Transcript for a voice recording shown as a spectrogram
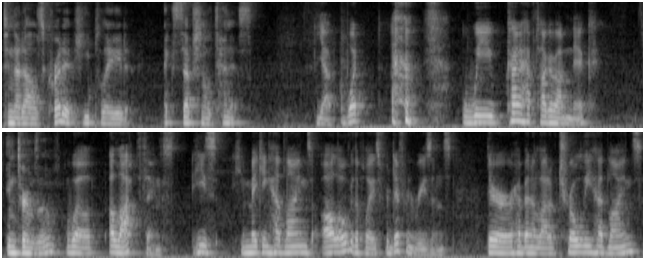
to Nadal's credit, he played exceptional tennis. Yeah. What we kind of have to talk about Nick. In terms of, Well, a lot of things. He's he making headlines all over the place for different reasons. There have been a lot of trolley headlines.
